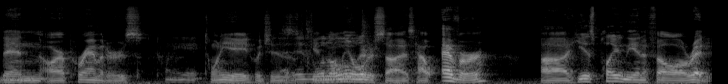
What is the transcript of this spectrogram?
than our parameters, 28. 28, which is, is a getting little on the older. older size. However, uh, he has played in the NFL already.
